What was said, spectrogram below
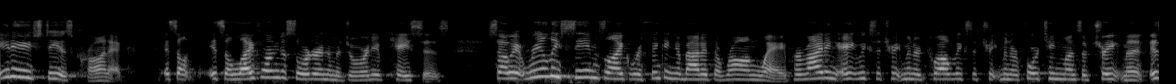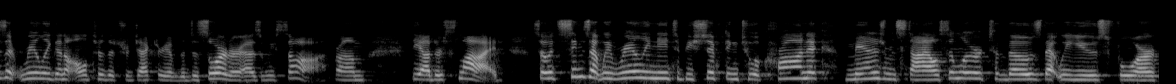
ADHD is chronic. It's a, it's a lifelong disorder in a majority of cases. So it really seems like we're thinking about it the wrong way. Providing eight weeks of treatment or 12 weeks of treatment or 14 months of treatment isn't really going to alter the trajectory of the disorder as we saw from the other slide. So it seems that we really need to be shifting to a chronic management style similar to those that we use for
